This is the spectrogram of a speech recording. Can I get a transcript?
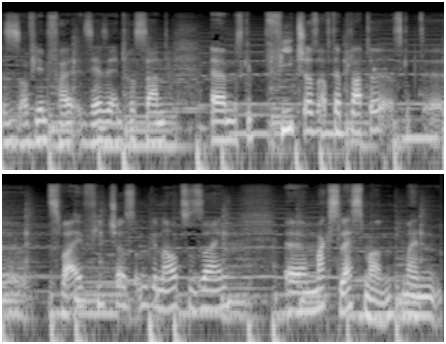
Das ist auf jeden Fall sehr, sehr interessant. Ähm, es gibt Features auf der Platte. Es gibt äh, zwei Features, um genau zu sein. Äh, Max Lessmann, mein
